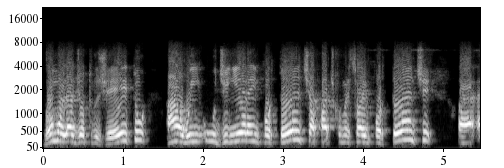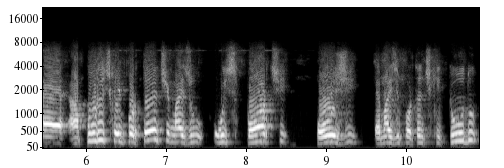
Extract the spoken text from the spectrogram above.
vamos olhar de outro jeito. Ah, o, o dinheiro é importante, a parte comercial é importante, a, a, a política é importante, mas o, o esporte hoje é mais importante que tudo,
